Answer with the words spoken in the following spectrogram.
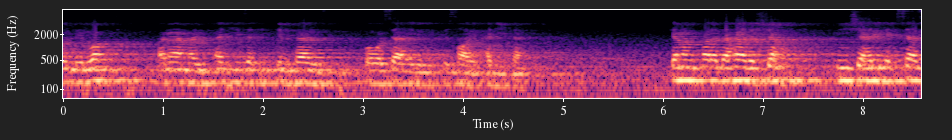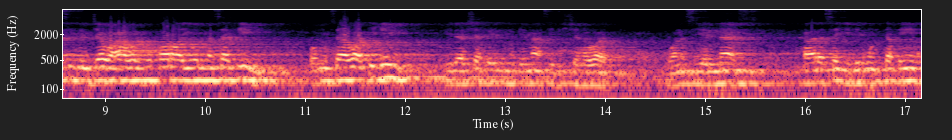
جل الوقت أمام أجهزة التلفاز ووسائل الاتصال الحديثة. كما انقلب هذا الشهر من شهر الإحساس بالجوعى والفقراء والمساكين ومساواتهم إلى شهر الانغماس بالشهوات. ونسي الناس حال سيد المتقين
